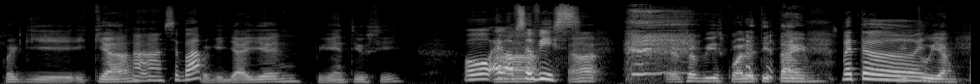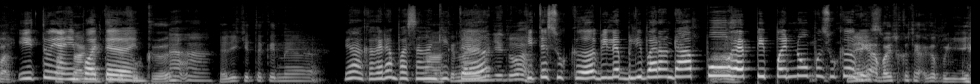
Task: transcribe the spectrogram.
pergi IKEA, uh, uh, sebab pergi Giant, pergi NTUC. Oh act of Ah, service. Ah, act of service, quality time. Betul. Itu yang pas, Itu yang important. Kita suka. Ha, ha. Jadi kita kena Ya, kadang-kadang pasangan Ah, kita, lah. kita suka bila beli barang dapur, happy penuh pun suka. kena ingat abai suka sangat ke pergi.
